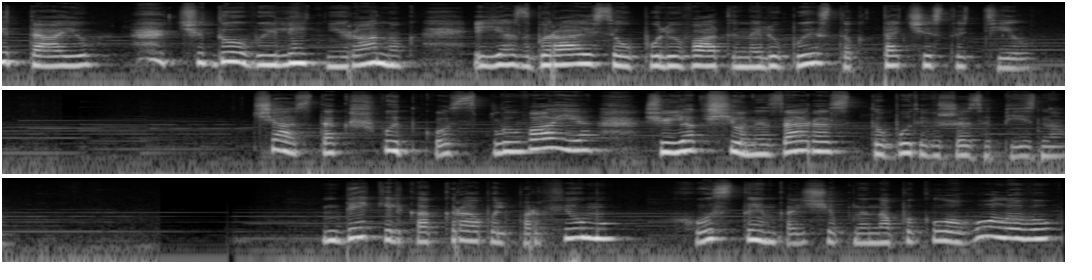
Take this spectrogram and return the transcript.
Вітаю! Чудовий літній ранок, і я збираюся уполювати на любисток та чистотіл. Час так швидко спливає, що якщо не зараз, то буде вже запізно. Декілька крапель парфюму, хустинка, щоб не напекло голову,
